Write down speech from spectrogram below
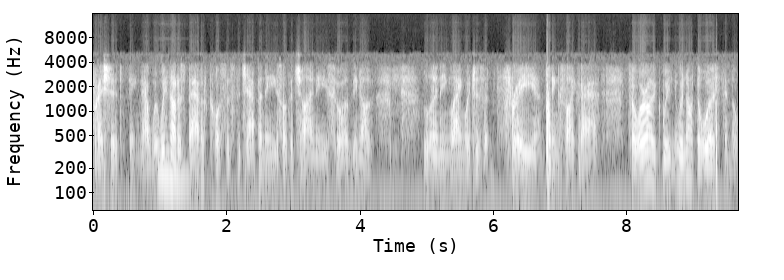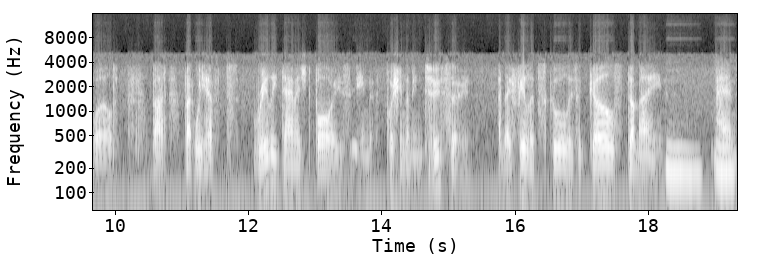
pressured thing. Now we're, not as bad, of course, as the Japanese or the Chinese who are you know learning languages at three and things like that. So we're we- we're not the worst in the world, but but we have really damaged boys in pushing them in too soon, and they feel that school is a girl's domain and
